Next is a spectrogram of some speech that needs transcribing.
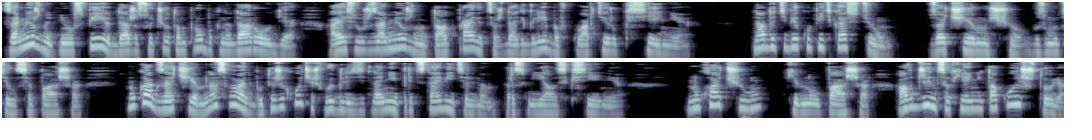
Замерзнуть не успеют даже с учетом пробок на дороге, а если уж замерзнут, то отправиться ждать Глеба в квартиру Ксении. «Надо тебе купить костюм». «Зачем еще?» – возмутился Паша. «Ну как зачем? На свадьбу. Ты же хочешь выглядеть на ней представительным?» – рассмеялась Ксения. «Ну хочу», – кивнул Паша. «А в джинсах я не такой, что ли?»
